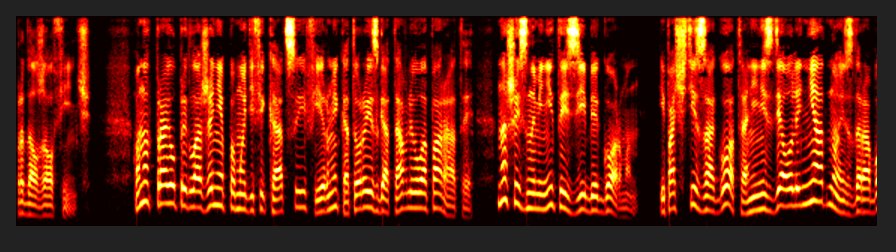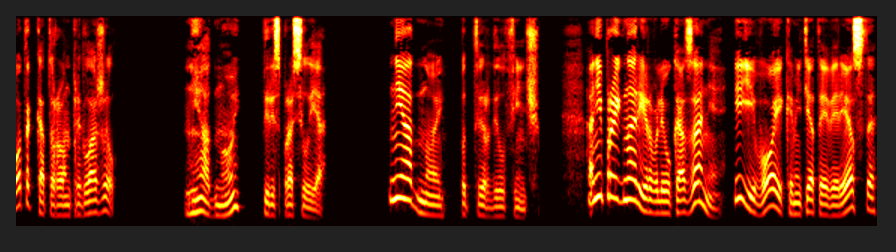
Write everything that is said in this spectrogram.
продолжал Финч он отправил предложение по модификации фирме, которая изготавливала аппараты, нашей знаменитой Зибе Горман. И почти за год они не сделали ни одной из доработок, которую он предложил. «Ни одной?» — переспросил я. «Ни одной», — подтвердил Финч. Они проигнорировали указания, и его, и комитета Эвереста,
